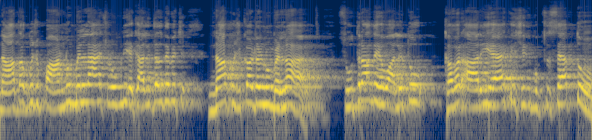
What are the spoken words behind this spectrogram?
ਨਾ ਤਾਂ ਕੁਝ ਪਾਣ ਨੂੰ ਮਿਲਣਾ ਹੈ ਸ਼੍ਰੋਮਣੀ ਅਕਾਲੀ ਦਲ ਦੇ ਵਿੱਚ, ਨਾ ਕੁਝ ਕੱਢਣ ਨੂੰ ਮਿਲਣਾ ਹੈ। ਸੂਤਰਾਂ ਦੇ ਹਵਾਲੇ ਤੋਂ ਖਬਰ ਆ ਰਹੀ ਹੈ ਕਿ ਸ਼੍ਰੀ ਮੁਕਤਸਰ ਸਾਹਿਬ ਤੋਂ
